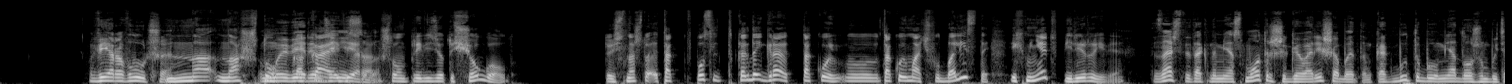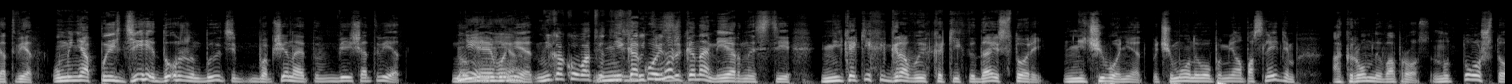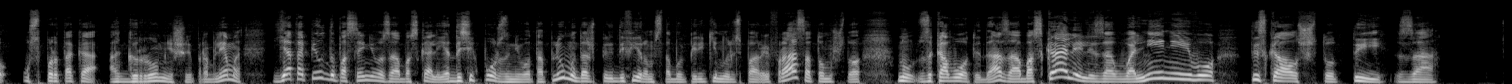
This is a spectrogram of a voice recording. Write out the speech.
Вера в лучшее. На, на что? Мы верим Какая Денисову. вера? Что он привезет еще гол? То есть на что? Так, после, когда играют такой, э, такой матч футболисты, их меняют в перерыве. Ты знаешь, ты так на меня смотришь и говоришь об этом, как будто бы у меня должен быть ответ. У меня, по идее, должен быть вообще на эту вещь ответ. Но у Не, меня его не, нет. Никакого ответа быть Никакой может. закономерности, никаких игровых каких-то, да, историй. Ничего нет. Почему он его поменял последним? Огромный вопрос. Но то, что у Спартака огромнейшие проблемы, я топил до последнего за Абаскаля. Я до сих пор за него топлю. Мы даже перед эфиром с тобой перекинулись парой фраз о том, что, ну, за кого ты, да, за Абаскаля или за увольнение его. Ты сказал, что ты за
